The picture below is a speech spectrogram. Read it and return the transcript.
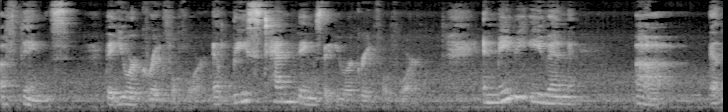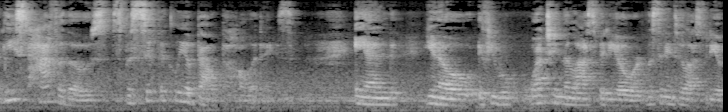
of things that you are grateful for, at least 10 things that you are grateful for. And maybe even uh, at least half of those specifically about the holidays. And, you know, if you were watching the last video or listening to the last video,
